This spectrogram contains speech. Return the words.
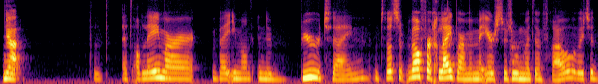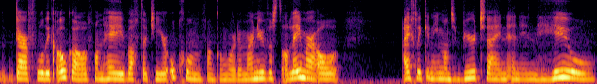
Ja, dat het alleen maar bij iemand in de buurt zijn. Het was wel vergelijkbaar met mijn eerste seizoen met een vrouw. Weet je, daar voelde ik ook al van, hé, hey, wacht dat je hier opgewonden van kan worden. Maar nu was het alleen maar al eigenlijk in iemands buurt zijn en in heel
